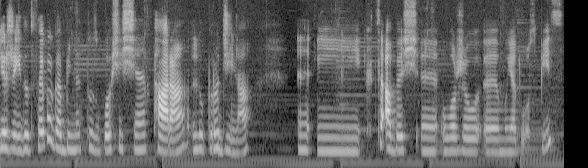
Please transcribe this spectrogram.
Jeżeli do Twojego gabinetu zgłosi się para lub rodzina y, i chce, abyś y, ułożył y, mój jadłospis,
